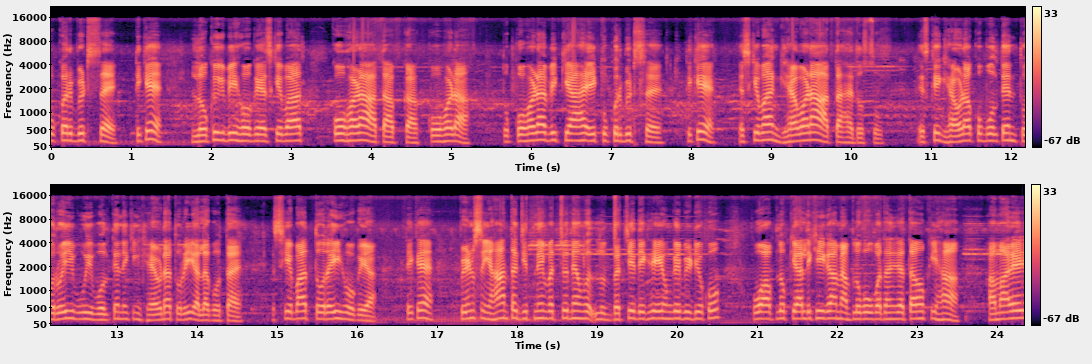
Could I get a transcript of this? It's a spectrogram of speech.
कुकरबिट्स है, ठीक है? लौकी भी हो गया, इसके बाद कोहड़ा आता आपका, कोहड़ा। तो कोहड़ा भी क्या है, एक कुकर बिट्स है, ठीक है? इसके बाद घेवड़ा आता है दोस्तों, इसके घेवड़ा को बोलते हैं तुरई भी बोलते हैं, लेकिन घेवड़ा तुरई अलग होता है। इसके बाद तुरई हो गया ठीक है? फ्रेंड्स यहाँ तक जितने बच्चों ने बच्चे देख रहे होंगे वीडियो को, वो आप लोग क्या लिखिएगा? मैं आप लोगों को बताना चाहता हूँ कि हाँ हमारे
